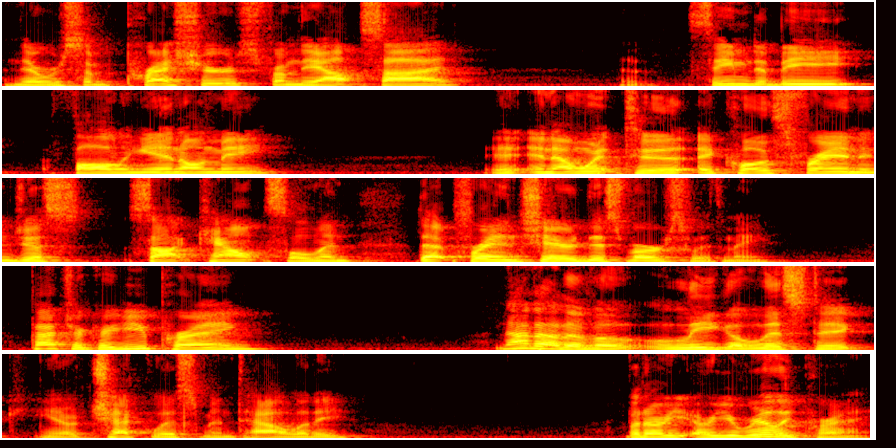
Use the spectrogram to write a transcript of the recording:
and there were some pressures from the outside that seemed to be falling in on me. And I went to a close friend and just sought counsel, and that friend shared this verse with me. Patrick, are you praying? Not out of a legalistic, you know, checklist mentality But are you, are you really praying?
